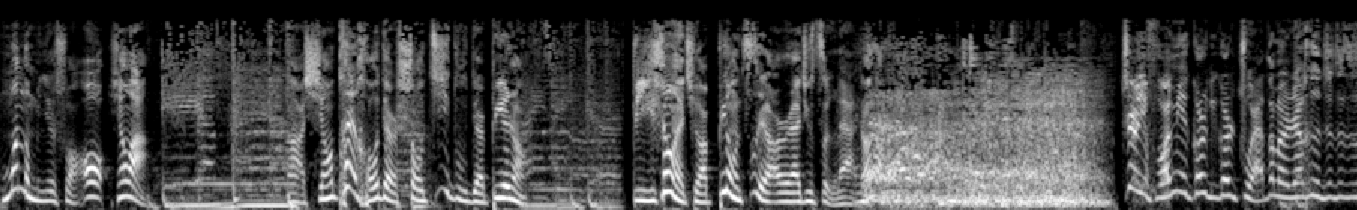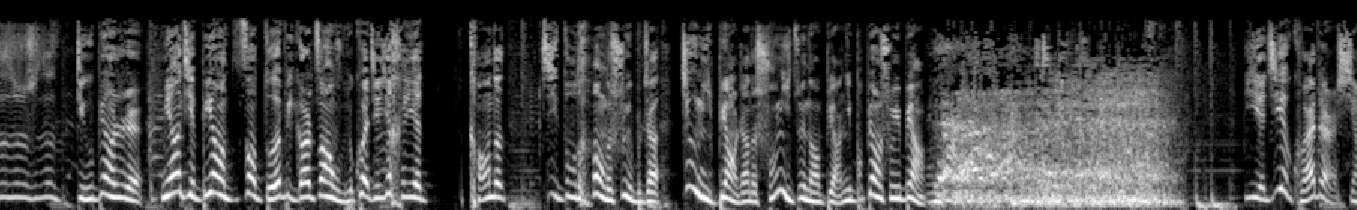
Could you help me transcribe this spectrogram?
没那么一说哦，行吧？啊，心态好点，少嫉妒点别人，比上一去，病自然而然就走了，真的。这一方面个儿给根儿转的了，然后这这这这丢病日，明天病挣多比根儿挣五百块钱，一黑夜。扛的嫉妒的恨的睡不着，就你病真的，属你最能病，你不病谁病？眼界宽点，心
